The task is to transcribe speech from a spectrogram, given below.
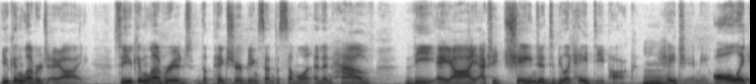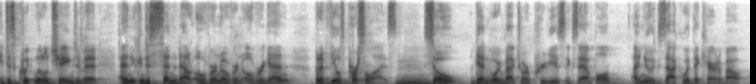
You can leverage AI. So you can leverage the picture being sent to someone and then have the AI actually change it to be like, hey Deepak, hmm. hey Jamie, all like just a quick little change of it, and you can just send it out over and over and over again, but it feels personalized. Hmm. So again, going back to our previous example, I knew exactly what they cared about,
